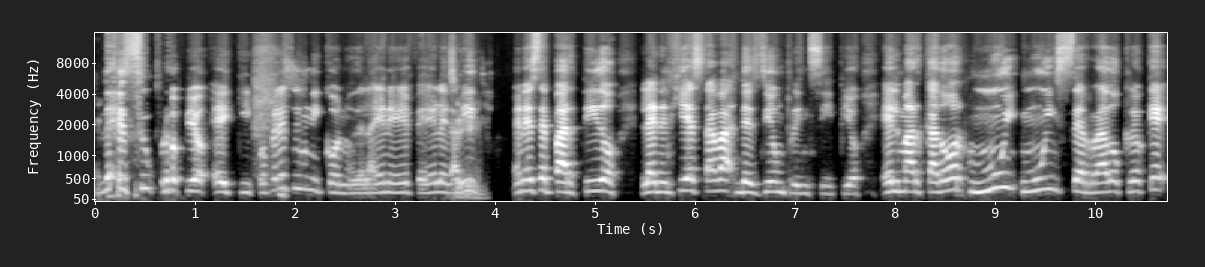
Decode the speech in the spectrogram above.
de su propio equipo, pero es un icono de la NFL, David. En ese partido, la energía estaba desde un principio. El marcador muy, muy cerrado. Creo que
